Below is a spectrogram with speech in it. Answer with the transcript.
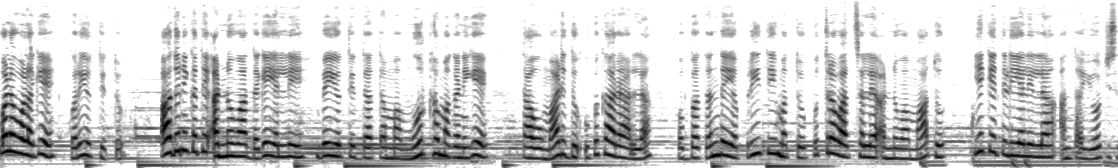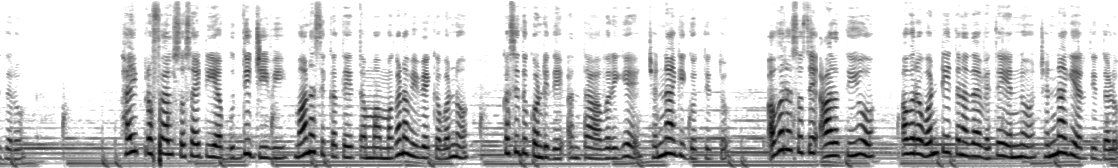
ಒಳ ಒಳಗೆ ಕೊರೆಯುತ್ತಿತ್ತು. ಆಧುನಿಕತೆ ಅನ್ನುವ ದಗೆಯಲ್ಲಿ ಬೇಯುತ್ತಿದ್ದ ತಮ್ಮ ಮೂರ್ಖ ಮಗನಿಗೆ ತಾವು ಮಾಡಿದ್ದು ಉಪಕಾರ ಅಲ್ಲ. ಒಬ್ಬ ತಂದೆಯ ಪ್ರೀತಿ ಮತ್ತು ಪುತ್ರವಾತ್ಸಲ್ಯ ಅನ್ನುವ ಮಾತು ಏಕೆ ತಿಳಿಯಲಿಲ್ಲ ಅಂತ ಯೋಚಿಸಿದರು. ಹೈ ಪ್ರೊಫೈಲ್ ಸೊಸೈಟಿಯ ಬುದ್ಧಿಜೀವಿ ಮಾನಸಿಕತೆ ತಮ್ಮ ಮಗನ ವಿವೇಕವನ್ನು ಕಸಿದುಕೊಂಡಿದೆ ಅಂತ ಅವರಿಗೆ ಚೆನ್ನಾಗಿ ಗೊತ್ತಿತ್ತು. ಅವರ ಸೊಸೆ ಆರತಿಯು ಅವರ ಒಂಟಿತನದ ವ್ಯಥೆಯನ್ನು ಚೆನ್ನಾಗಿ ಅರಿತಿದ್ದಳು.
